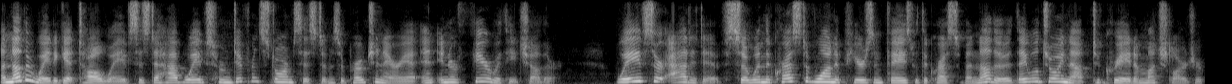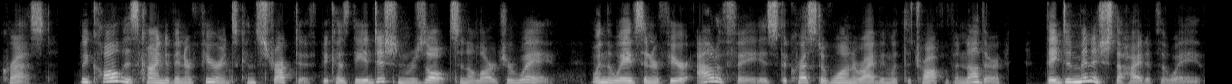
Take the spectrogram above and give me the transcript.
Another way to get tall waves is to have waves from different storm systems approach an area and interfere with each other. Waves are additive, so when the crest of one appears in phase with the crest of another, they will join up to create a much larger crest. We call this kind of interference constructive because the addition results in a larger wave. When the waves interfere out of phase, the crest of one arriving with the trough of another, they diminish the height of the wave,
